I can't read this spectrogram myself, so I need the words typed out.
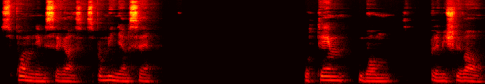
Spomnim se ga, spominjam se, o tem bom premišljeval.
